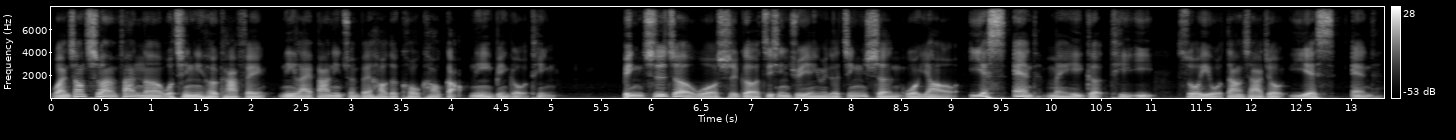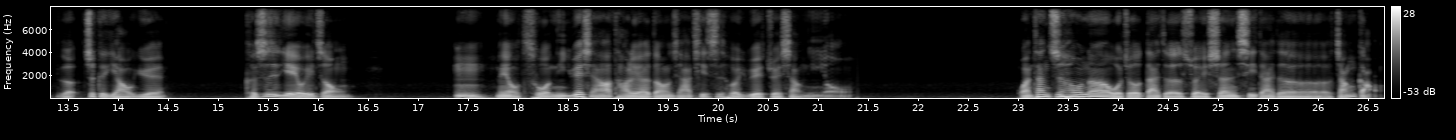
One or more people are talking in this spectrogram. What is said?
晚上吃完饭呢，我请你喝咖啡，你来把你准备好的口考稿念一遍给我听。”秉持着我是个即兴剧演员的精神，我要 yes and 每一个提议，所以我当下就 yes and 了这个邀约。可是也有一种，嗯，没有错。你越想要逃离的东西，它其实会越追上你哦。晚餐之后呢，我就带着随身携带的讲稿。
